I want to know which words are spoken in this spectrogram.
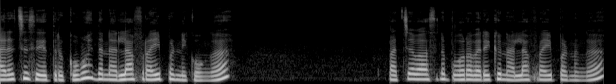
அரைச்சி சேர்த்துருக்கோம். இதை நல்லா ஃப்ரை பண்ணிக்கோங்க. பச்சை வாசனை போகிற வரைக்கும் நல்லா ஃப்ரை பண்ணுங்கள்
